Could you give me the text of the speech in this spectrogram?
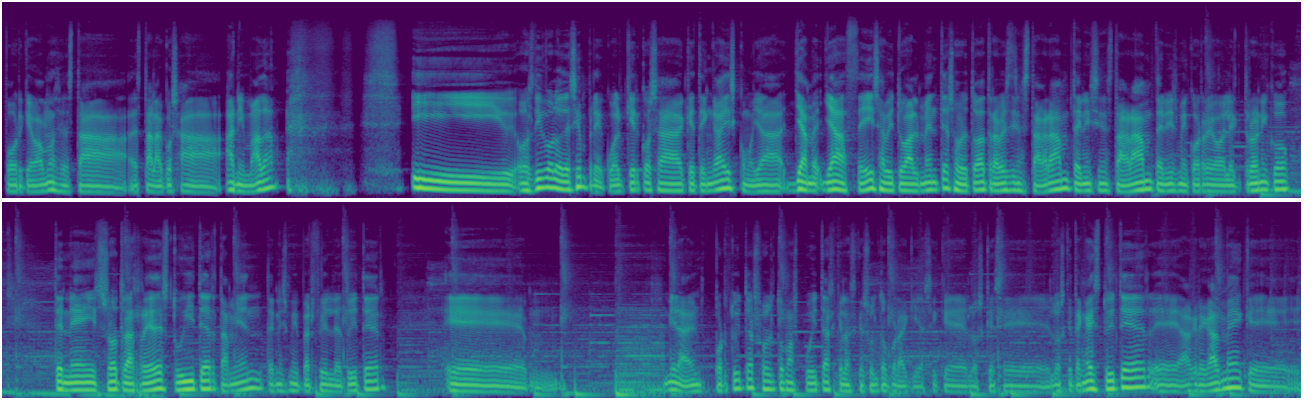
porque vamos, está, está la cosa animada. y os digo lo de siempre, cualquier cosa que tengáis, como ya, ya, ya hacéis habitualmente, sobre todo a través de Instagram, tenéis Instagram, tenéis mi correo electrónico, tenéis otras redes, Twitter también, tenéis mi perfil de Twitter. Eh, mira, por Twitter suelto más puitas que las que suelto por aquí, así que los que, los que tengáis Twitter, eh, agregadme que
